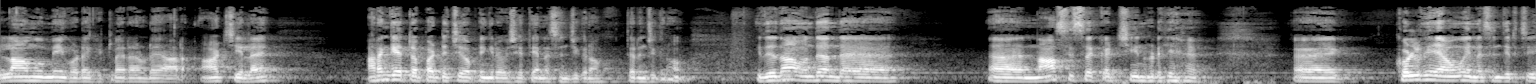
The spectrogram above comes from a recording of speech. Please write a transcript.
எல்லாமுமே கூட ஹிட்லருடைய ஆட்சியில் அரங்கேற்றப்பட்டுச்சு அப்படிங்கிற விஷயத்தை என்ன செஞ்சுக்கிறோம்? தெரிஞ்சுக்கிறோம். இதுதான் வந்து அந்த நாசிச கட்சியினுடைய கொள்கையாகவும் என்ன செஞ்சிருச்சு?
